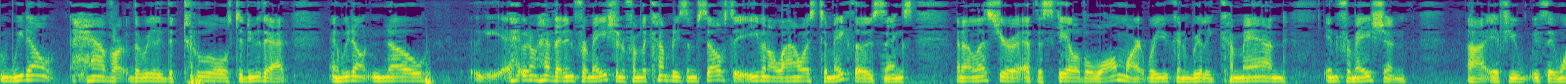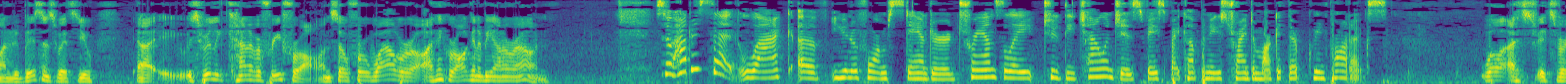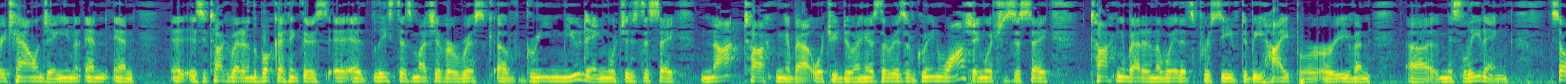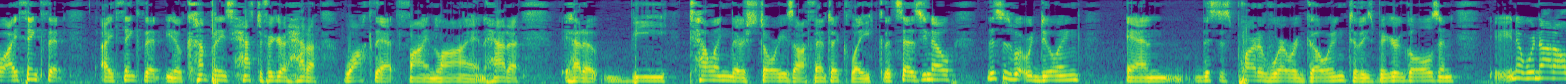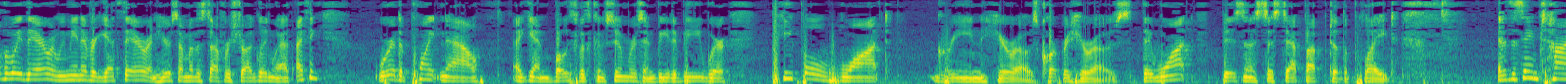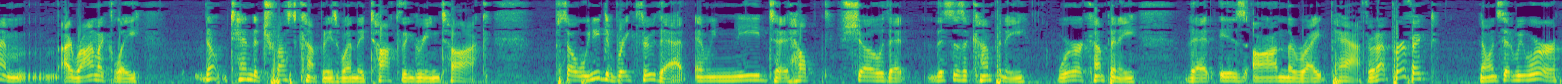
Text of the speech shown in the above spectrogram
we don't have our, the really the tools to do that, and we don't know we don't have that information from the companies themselves to even allow us to make those things. And unless you're at the scale of a Walmart where you can really command information, uh, if you if they want to do business with you, uh, it's really kind of a free for all. And so for a while, we're I think we're all going to be on our own. So, how does that lack of uniform standard translate to the challenges faced by companies trying to market their green products? Well, it's, it's very challenging, you know, and and as you talk about it in the book, I think there's at least as much of a risk of green muting, which is to say, not talking about what you're doing, as there is of greenwashing, which is to say, talking about it in a way that's perceived to be hype or, or even uh, misleading. So I think that I think that you know companies have to figure out how to walk that fine line, how to how to be telling their stories authentically. That says, you know, this is what we're doing and this is part of where we're going to these bigger goals. And you know, we're not all the way there, and we may never get there. And here's some of the stuff we're struggling with. I think we're at the point now, again, both with consumers and B2B, where people want green heroes, corporate heroes. They want business to step up to the plate. At the same time, ironically, don't tend to trust companies when they talk the green talk. So we need to break through that, and we need to help show that this is a company, we're a company that is on the right path. We're not perfect. No one said we were.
